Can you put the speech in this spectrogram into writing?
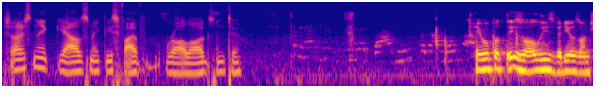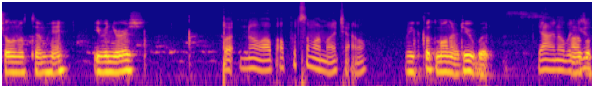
Should I just make, yeah, I'll just make these five raw logs into. Hey, we'll put these all these videos on chilling with Tim. Hey, even yours. But no, I'll, I'll put some on my channel. I mean, you could put them on there too, but Yeah, I know, might but as, you, well,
